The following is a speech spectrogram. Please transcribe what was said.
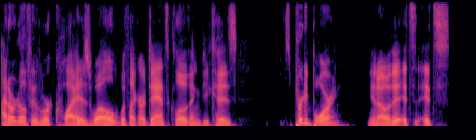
i don't know if it would work quite as well with like our dance clothing because it's pretty boring you know it's it's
